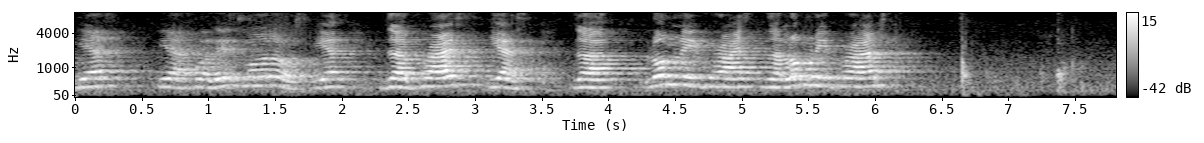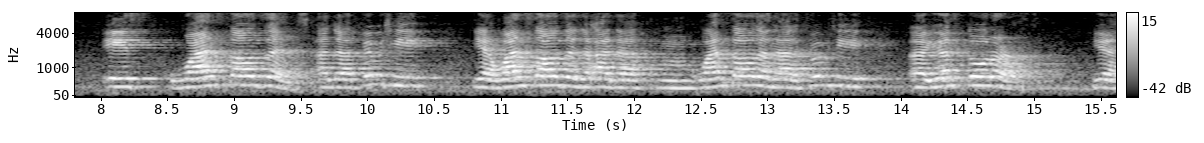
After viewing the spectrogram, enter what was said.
Yes, yeah, for these models. Yes, the price. Yes, the lonely price. The lonely price is one thousand and fifty. Yeah, one thousand and um, one thousand and fifty uh, US dollars. Yeah,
